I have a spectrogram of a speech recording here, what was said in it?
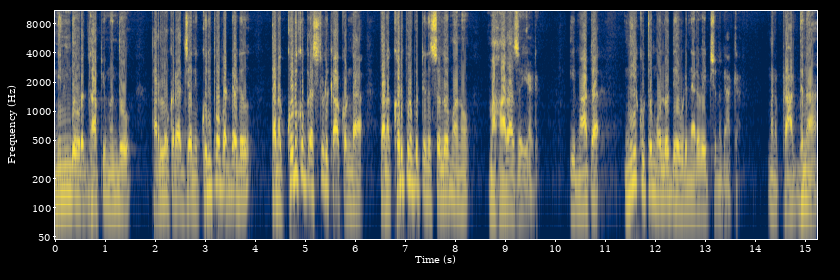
నిండు వృద్ధాప్యమందు పరలోక రాజ్యాన్ని కొనిపోబడ్డాడు. తన కొడుకు భ్రష్టుడు కాకుండా తన కడుపును పుట్టిన సొలోమాను మహారాజు అయ్యాడు. ఈ మాట నీ కుటుంబంలో దేవుడు నెరవేర్చునుగాక మన ప్రార్థన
